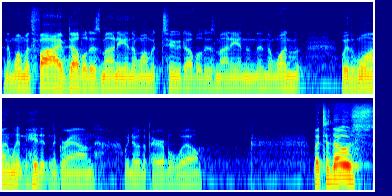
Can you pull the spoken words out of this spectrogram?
And the one with five doubled his money, and the one with two doubled his money, and then the one with one went and hid it in the ground. We know the parable well. But to those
